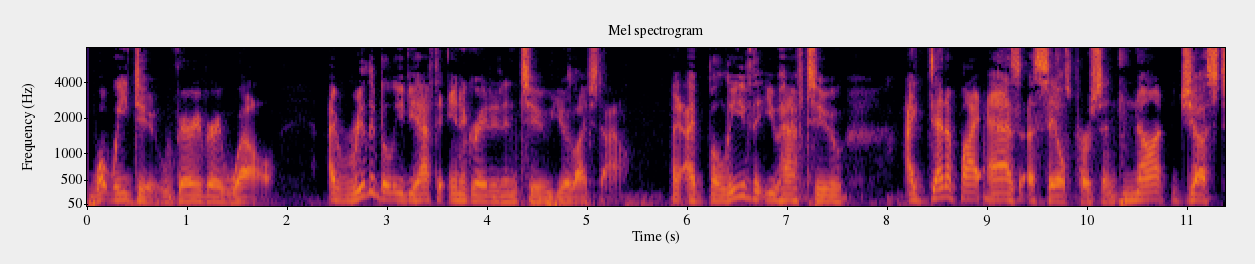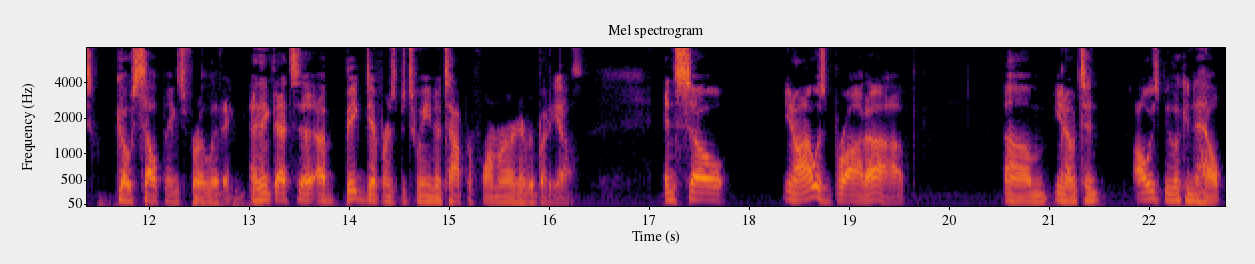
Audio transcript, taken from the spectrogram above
what we do very, very well, I really believe you have to integrate it into your lifestyle. I, I believe that you have to identify as a salesperson, not just go sell things for a living. I think that's a, a, big difference between a top performer and everybody else. And so, you know, I was brought up, um, you know, to always be looking to help,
